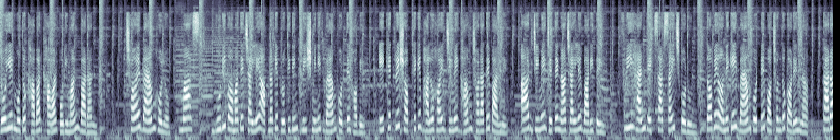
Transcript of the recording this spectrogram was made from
দইয়ের মতো খাবার খাওয়ার পরিমাণ বাড়ান। ছয় ব্যায়াম হল। মাস ভুঁড়ি কমাতে চাইলে আপনাকে প্রতিদিন ত্রিশ মিনিট ব্যায়াম করতে হবে। এক্ষেত্রে সব থেকে ভালো হয় জিমে ঘাম ঝরাতে পারলে। আর জিমে যেতে না চাইলে বাড়িতেই ফ্রি হ্যান্ড এক্সারসাইজ করুন। তবে অনেকেই ব্যায়াম করতে পছন্দ করেন না। তারা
